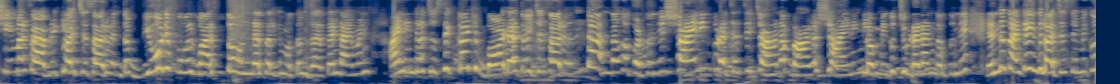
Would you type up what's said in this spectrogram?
షీమర్ ఫ్యాబ్రిక్లో ఇచ్చేసారు ఎంత బ్యూటిఫుల్ వర్క్తో ఉంది అసలుకి మొత్తం జర్కన్ డైమండ్ అండ్ ఇందులో చూస్తే కట్ బార్డర్తో ఇచ్చేసారు. ఎంత అందంగా కొడుతుంది. షైనింగ్ కూడా వచ్చేసి చాలా బాగా షైనింగ్లో మీకు చూడడానికి దొరుకుతుంది. ఎందుకంటే ఇందులో వచ్చేసి మీకు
